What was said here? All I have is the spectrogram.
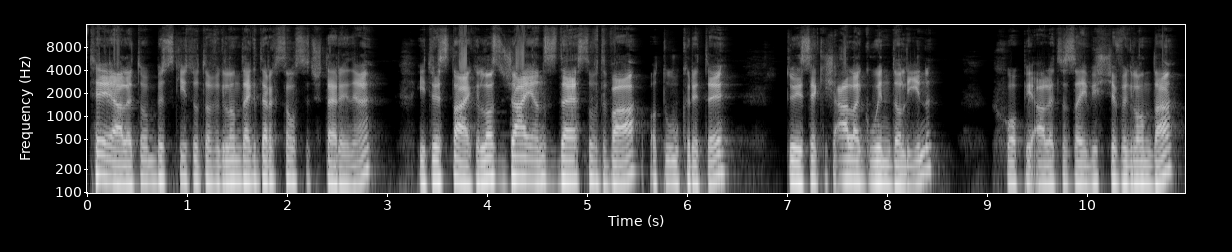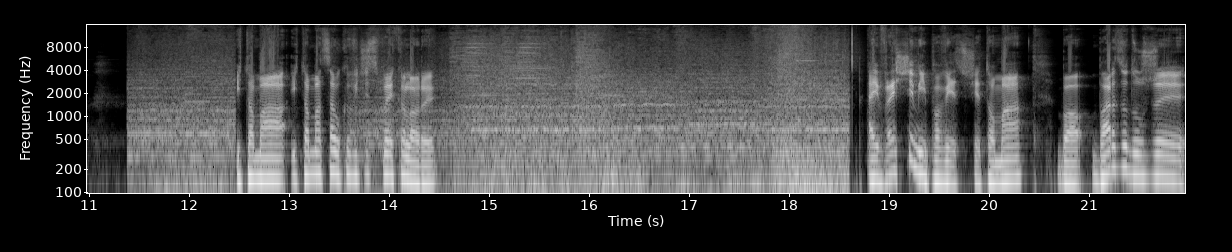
Ty, ale to bez kitu to wygląda jak Dark Souls 4, nie? I tu jest tak, Lost Giants z DS-ów 2, o tu ukryty. Tu jest jakiś ala Gwendolyn. Chłopie, ale to zajebiście wygląda. I to ma, i to ma całkowicie swoje kolory. Ej, weźcie mi powiedzcie, to ma, bo bardzo duży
